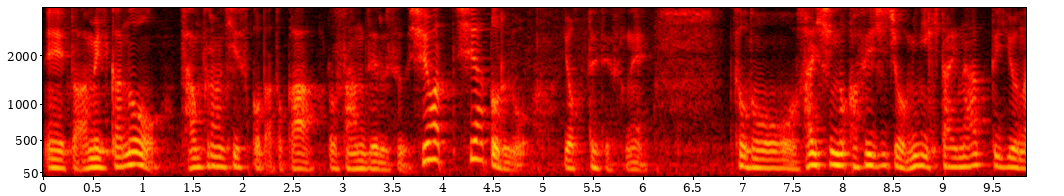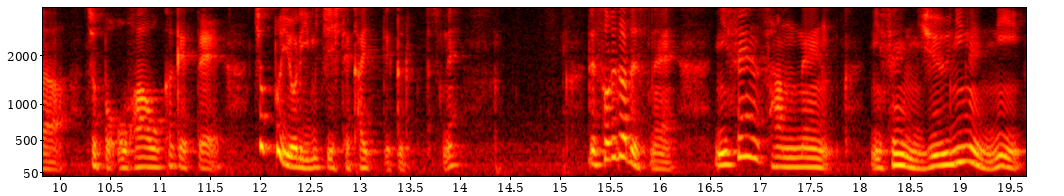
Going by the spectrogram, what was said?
えーと、アメリカのサンフランシスコだとかロサンゼルスシアシアトルを寄ってですねその最新のカフェ事情を見に行きたいなっていうようなちょっとオファーをかけてちょっと寄り道して帰ってくるんですね。でそれがですね2003年2012年に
